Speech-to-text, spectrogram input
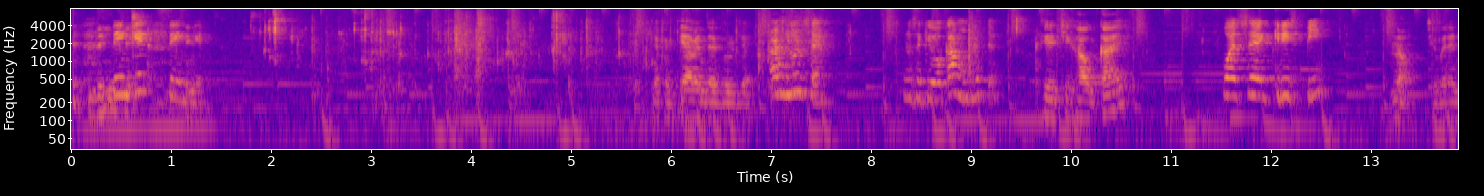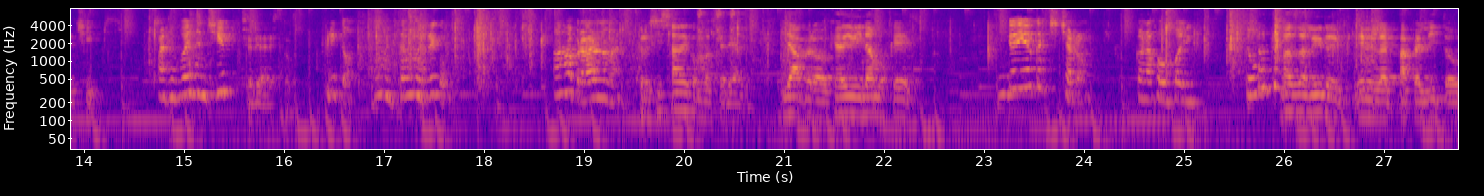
Dinket, Dinket. Efectivamente es dulce. Es dulce. Nos equivocamos, ¿viste? Si el chihaukai fuese crispy. No, si fueran chips. Ah, si fuesen chips. Sería esto. Frito. Mm, está muy rico. Vamos a probar uno más. Pero sí sabe como cereal. Ya, pero ¿qué adivinamos qué es? Yo digo que es chicharrón con ajonjolí. ¿Tú? Va a salir en el papelito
